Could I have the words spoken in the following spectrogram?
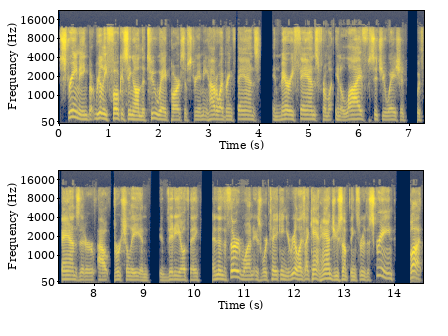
Streaming, but really focusing on the two-way parts of streaming. How do I bring fans and marry fans from a, in a live situation with fans that are out virtually and in video thing? And then the third one is we're taking. You realize I can't hand you something through the screen, but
